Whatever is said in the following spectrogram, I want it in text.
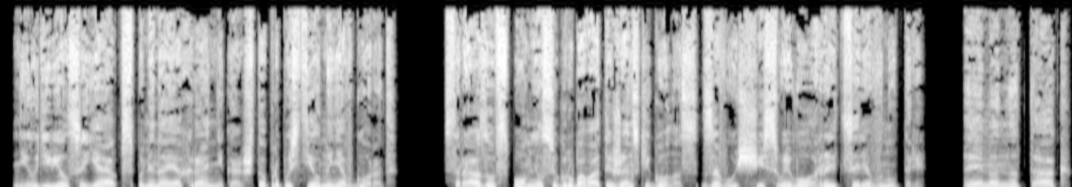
— не удивился я, вспоминая охранника, что пропустил меня в город. Сразу вспомнился грубоватый женский голос, зовущий своего рыцаря внутрь. «Именно так.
